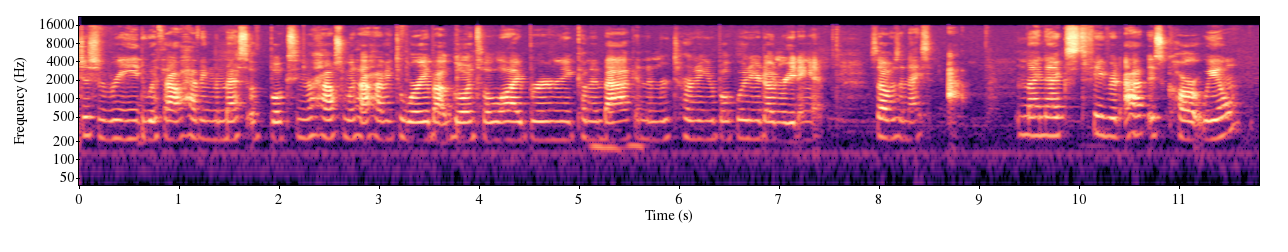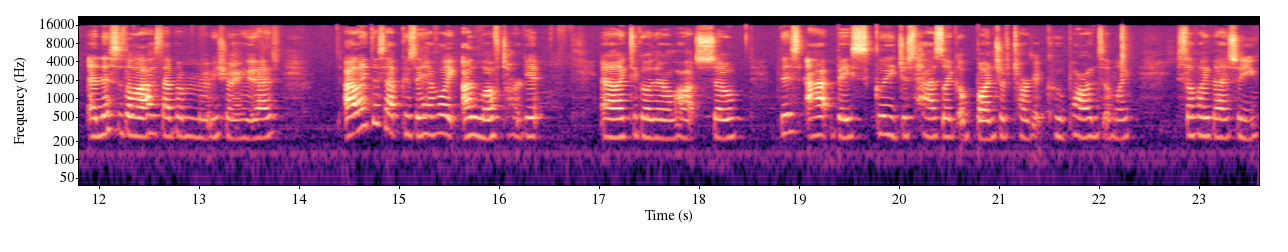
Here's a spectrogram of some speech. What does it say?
just read without having the mess of books in your house and without having to worry about going to the library, coming back, and then returning your book when you're done reading it. So that was a nice app. My next favorite app is Cartwheel, and this is the last app I'm going to be showing you guys. I like this app because they have like, I love Target, and I like to go there a lot, so this app basically just has like a bunch of Target coupons and like stuff like that, so you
